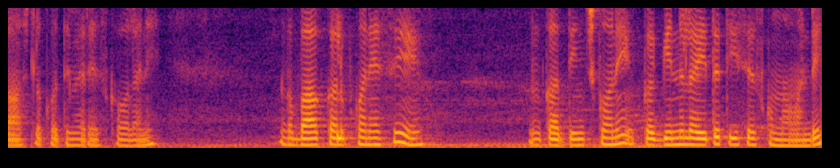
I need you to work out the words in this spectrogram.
లాస్ట్లో కొత్తిమీర వేసుకోవాలని. ఇంకా బాగా కలుపుకొనేసి ఇంకా దించుకొని ఇంకా గిన్నెలో అయితే తీసేసుకుందామండి.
